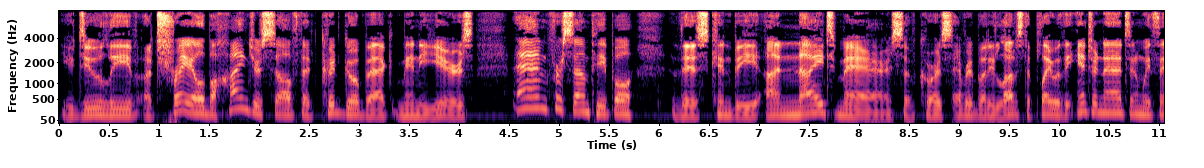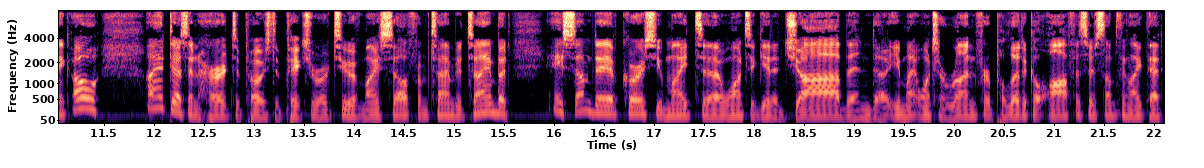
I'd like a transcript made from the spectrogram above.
you do leave a trail behind yourself that could go back many years. And for some people, this can be a nightmare. So, of course, everybody loves to play with the internet, and we think, oh, it doesn't hurt to post a picture or two of myself from time to time. But hey, someday, of course, you might uh, want to get a job and uh, you might want to run for political office or something like that.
